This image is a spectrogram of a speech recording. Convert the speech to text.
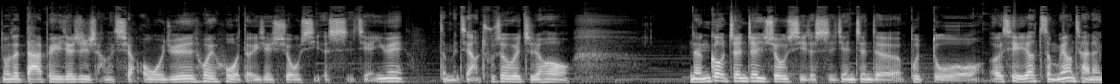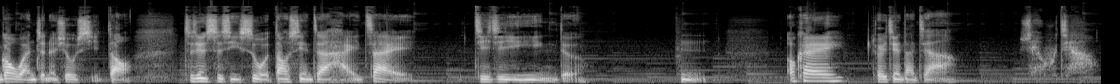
然后再搭配一些日常小，我觉得会获得一些休息的时间，因为怎么讲，出社会之后。能够真正休息的时间真的不多，而且要怎么样才能够完整的休息到这件事情，是我到现在还在汲汲营营的。嗯，OK，推荐大家睡午觉。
